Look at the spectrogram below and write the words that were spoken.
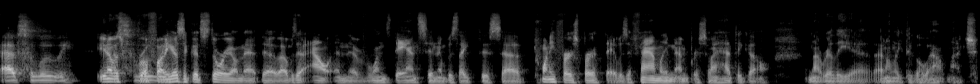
Absolutely. You know, it's real funny. Here's a good story on that. Though. I was out and everyone's dancing. It was like this uh, 21st birthday. It was a family member, so I had to go. I'm not really. Uh, I don't like to go out much,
